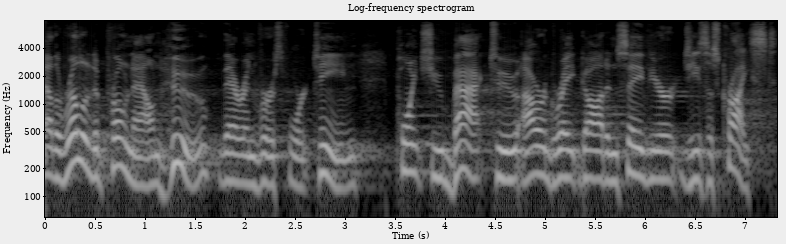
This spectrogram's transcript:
Now, the relative pronoun who, there in verse 14, points you back to our great God and Savior, Jesus Christ.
